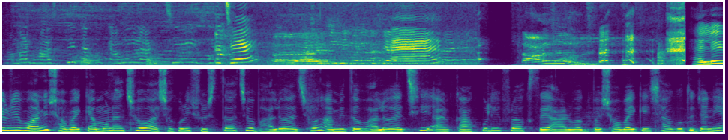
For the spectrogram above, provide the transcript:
আমার ভাস্তি দেখো কেমন লাগছে হ্যাঁ হ্যালো এভরিওয়ান, সবাই কেমন আছো? আশা করি সুস্থ আছো, ভালো আছো। আমি তো ভালো আছি। আর কাকুলি ফ্রক্সে আরও একবার সবাইকে স্বাগত জানিয়ে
